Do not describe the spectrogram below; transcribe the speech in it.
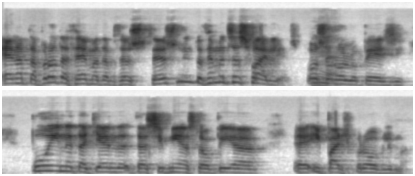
ένα από τα πρώτα θέματα που θα σου θέσουν είναι το θέμα της ασφάλειας. Πόσο ναι. ρόλο παίζει, πού είναι τα, τα σημεία στα οποία υπάρχει πρόβλημα.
